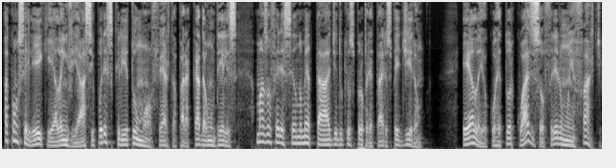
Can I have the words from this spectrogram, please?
Aconselhei que ela enviasse por escrito uma oferta para cada um deles, mas oferecendo metade do que os proprietários pediram. Ela e o corretor quase sofreram um infarte.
